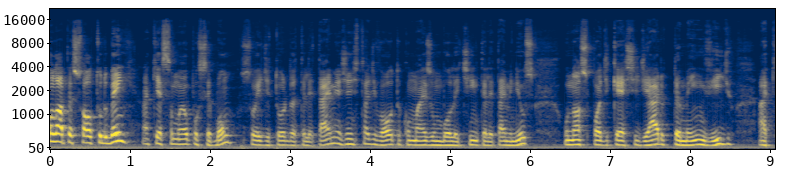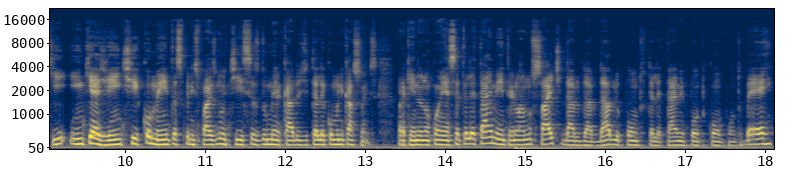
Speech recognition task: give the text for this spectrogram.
Olá pessoal, tudo bem? Aqui é Samuel Possebon, sou editor da Teletime a gente está de volta com mais um Boletim Teletime News, o nosso podcast diário, também em vídeo, aqui em que a gente comenta as principais notícias do mercado de telecomunicações. Para quem ainda não conhece a Teletime, entre lá no site www.teletime.com.br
